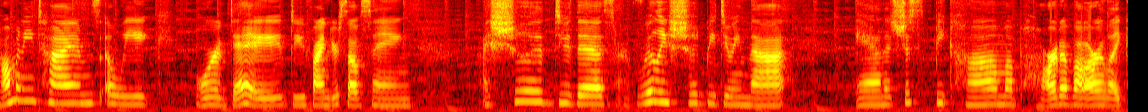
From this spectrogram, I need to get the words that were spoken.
How many times a week or a day do you find yourself saying, I should do this, or I really should be doing that? And it's just become a part of our like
